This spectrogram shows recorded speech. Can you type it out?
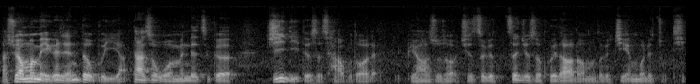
啊，虽然我们每个人都不一样，但是我们的这个基底都是差不多的。比方说说，就这个，这就是回到了我们这个节目的主题。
